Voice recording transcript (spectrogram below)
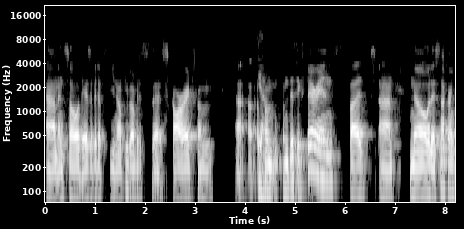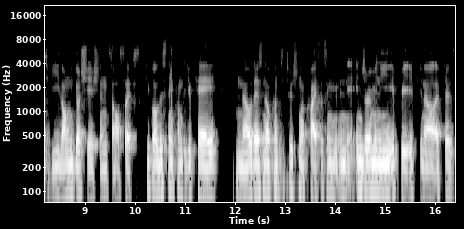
um, and so there's a bit of you know people are a bit uh, scarred from uh, yeah. from from this experience. But um, no, there's not going to be long negotiations. Also, if people are listening from the UK, no, there's no constitutional crisis in, in, in Germany. If we, if you know, if there's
